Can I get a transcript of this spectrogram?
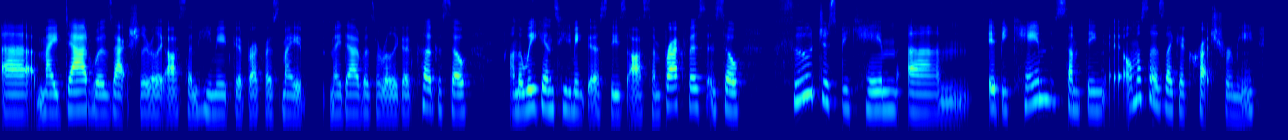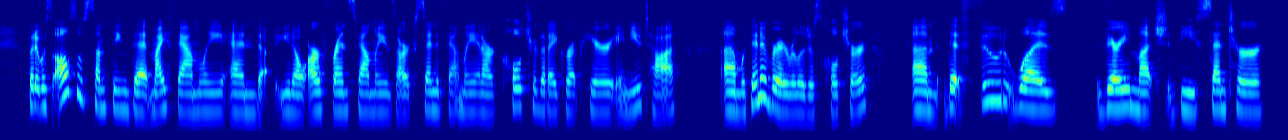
Uh, my dad was actually really awesome. He made good breakfast. My my dad was a really good cook, so on the weekends he'd make us these awesome breakfasts. And so food just became um, it became something almost as like a crutch for me. But it was also something that my family and you know our friends' families, our extended family, and our culture that I grew up here in Utah, um, within a very religious culture, um, that food was very much the center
